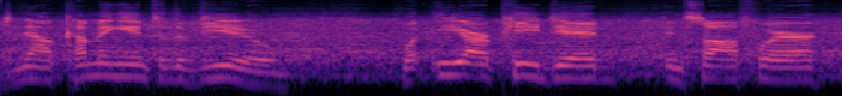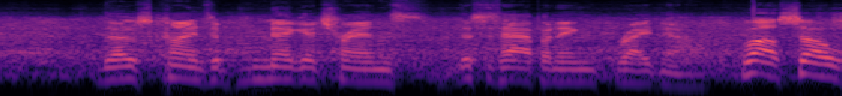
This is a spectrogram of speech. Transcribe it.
is now coming into the view. What ERP did in software, those kinds of mega trends, this is happening right now. Well, so,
